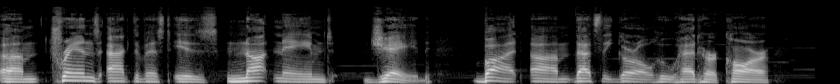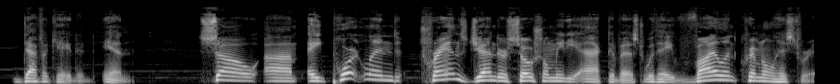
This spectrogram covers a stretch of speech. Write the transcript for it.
um, trans activist is not named Jade, but um, that's the girl who had her car defecated in. So, um, a Portland transgender social media activist with a violent criminal history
